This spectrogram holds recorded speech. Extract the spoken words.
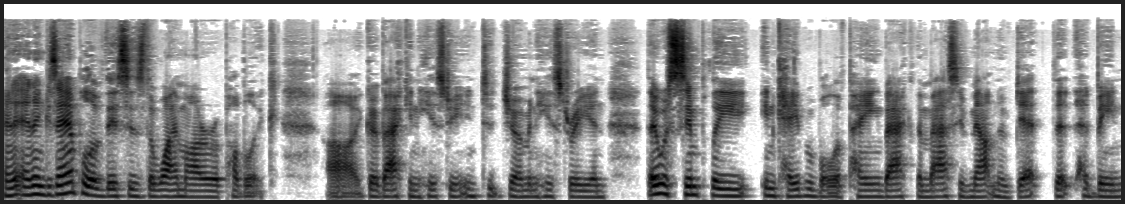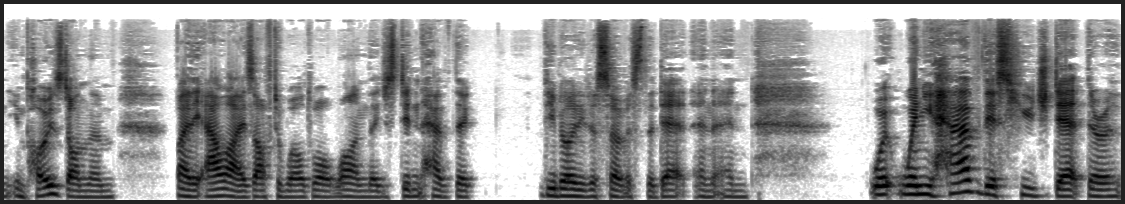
And an example of this is the Weimar Republic uh, go back in history into German history, and they were simply incapable of paying back the massive mountain of debt that had been imposed on them by the Allies after World War One. They just didn't have the the ability to service the debt, and and when you have this huge debt, there are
